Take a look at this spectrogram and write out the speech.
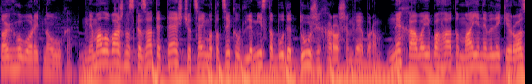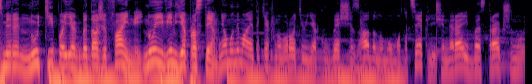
так говорить наука. Немаловажно сказати те, що цей мотоцикл для міста буде дуже хорошим вибором. Не хаває багато, має невеликі розміри, ну типа якби даже файний. Ну і він є простим. В ньому немає таких наворотів, як у вище згаданому мотоциклі, чи нерей без трекшену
